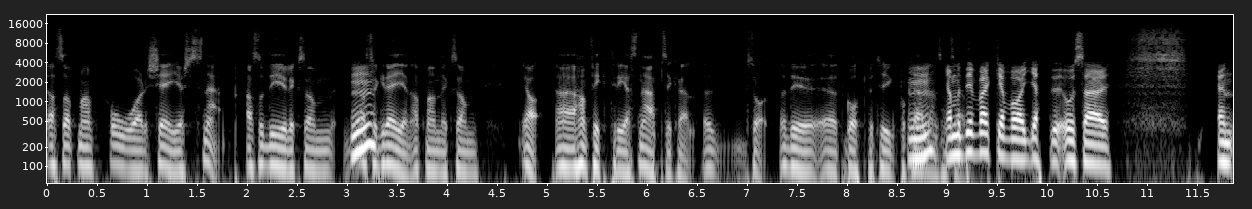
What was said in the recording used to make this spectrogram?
alltså att man får tjejers snap. Alltså det är ju liksom, mm. alltså grejen att man liksom Ja, uh, han fick tre snaps ikväll. Uh, så, det är ett gott betyg på kvällen mm. Ja men det verkar vara jätte, och så här, en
